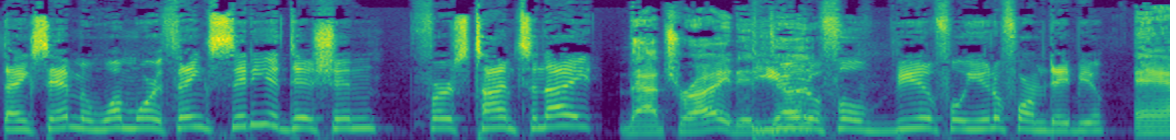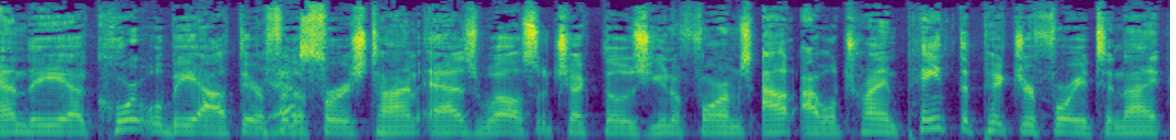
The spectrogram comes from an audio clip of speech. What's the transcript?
Thanks, Sam. And one more thing City Edition, first time tonight. That's right. Beautiful, does. beautiful uniform debut. And the uh, court will be out there yes. for the first time as well. So check those uniforms out. I will try and paint the picture for you tonight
